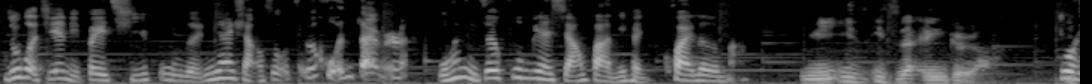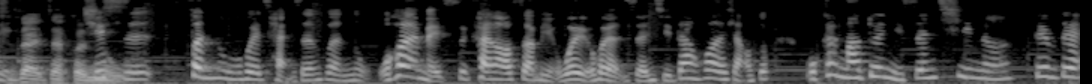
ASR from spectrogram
如果今天你被欺负了，你在想说这个混蛋儿，我问你这个负面想法，你很快乐吗？你一直一直在 anger 啊，一直在在愤怒。其实。愤怒会产生愤怒，我后来每次看到上面，我也会很生气。但我后来想说，我干嘛对你生气呢？对不对？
